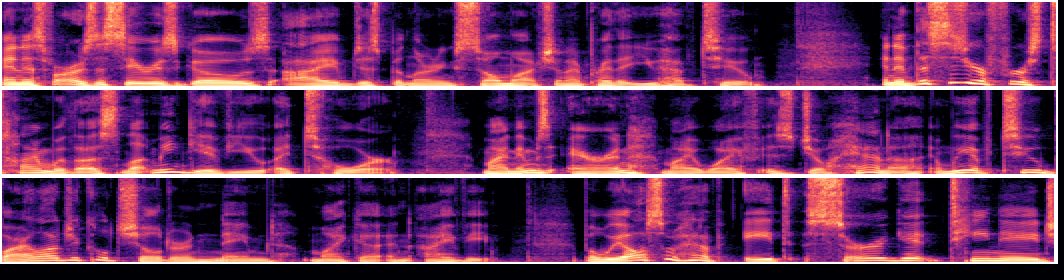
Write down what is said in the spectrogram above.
And as far as this series goes, I've just been learning so much, and I pray that you have too. And if this is your first time with us, let me give you a tour. My name is Aaron, my wife is Johanna, and we have two biological children named Micah and Ivy. But we also have eight surrogate teenage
